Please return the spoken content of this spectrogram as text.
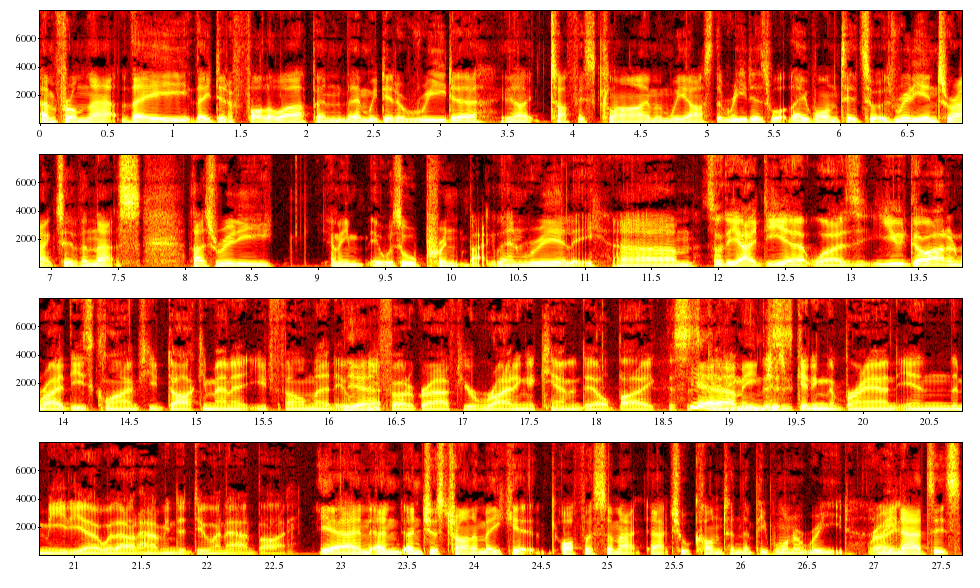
and from that they they did a follow up, and then we did a reader you know, like toughest climb, and we asked the readers what they wanted. So it was really interactive, and that's that's really I mean, it was all print back then, really. Um, so the idea was you'd go out and ride these climbs, you'd document it, you'd film it, it would be photographed. You're riding a Cannondale bike. This is yeah, getting, I mean, this just, is getting the brand in the media without having to do an ad buy. Yeah, and, and, and just trying to make it offer some actual content that people want to read. Right. I mean, ads it's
